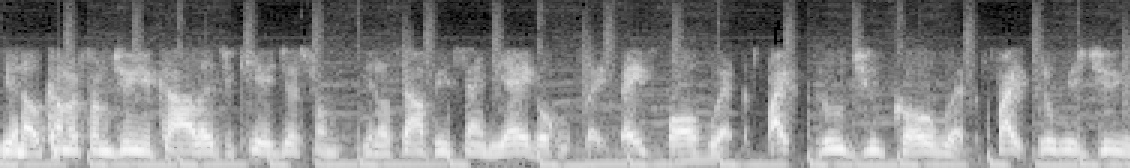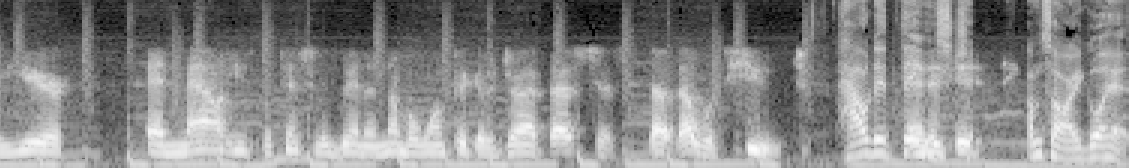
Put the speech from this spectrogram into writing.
You know, coming from junior college, a kid just from, you know, Southeast San Diego who played baseball, who had to fight through JUCO, who had to fight through his junior year, and now he's potentially being a number one pick of the draft. That's just, that, that was huge. How did things, it, it, I'm sorry, go ahead.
